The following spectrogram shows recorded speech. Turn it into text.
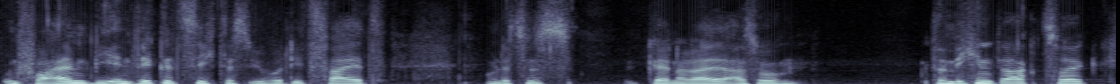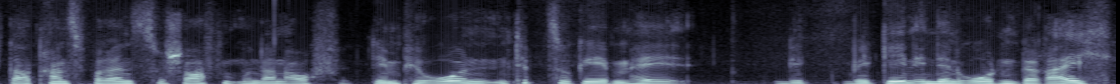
Und vor allem, wie entwickelt sich das über die Zeit? Und das ist generell, also für mich ein Werkzeug, da Transparenz zu schaffen und dann auch dem PO einen Tipp zu geben, hey, wir, wir gehen in den roten Bereich.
